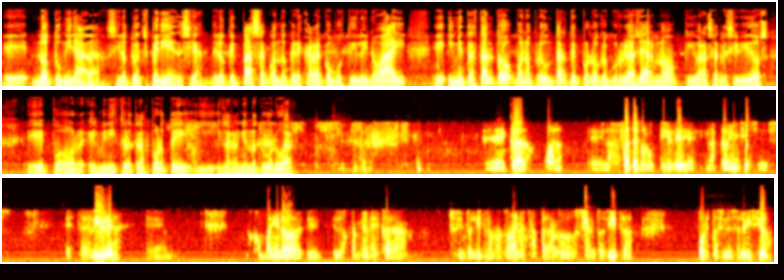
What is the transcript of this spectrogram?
eh, no tu mirada, sino tu experiencia de lo que pasa cuando querés cargar combustible y no hay. Eh, y mientras tanto, bueno, preguntarte por lo que ocurrió ayer, ¿no? Que iban a ser recibidos eh, por el ministro de Transporte y, y la reunión no tuvo lugar. Eh, claro, bueno, eh, la falta de combustible en las provincias es, terrible. Eh, los compañeros, eh, los camiones cargan 800 litros más o menos, están cargando 200 litros por estación de servicio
